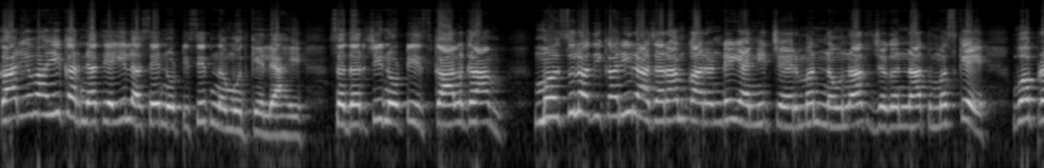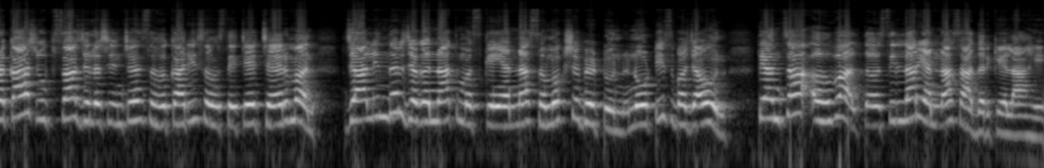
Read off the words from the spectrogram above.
कार्यवाही करण्यात येईल असे नोटिसीत नमूद केले आहे. सदरची नोटीस काल ग्राम महसूल अधिकारी राजाराम कारंडे यांनी चेअरमन नवनाथ जगन्नाथ मस्के व प्रकाश उपसा जलसिंचन सहकारी संस्थेचे चेअरमन जालिंदर जगन्नाथ मस्के यांना समक्ष भेटून नोटीस बजावून त्यांचा अहवाल तहसीलदार यांना सादर केला आहे.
